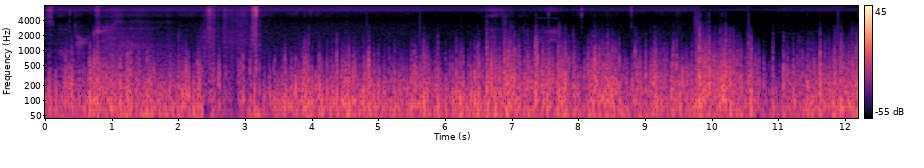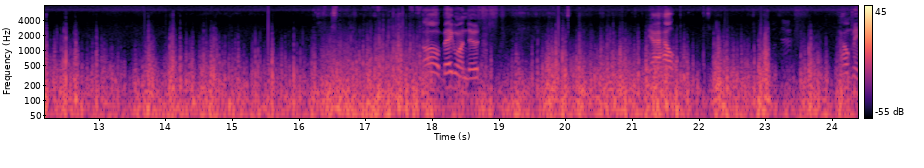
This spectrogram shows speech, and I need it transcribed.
Small perch. Oh, big one, dude. Yeah, help. Help me.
